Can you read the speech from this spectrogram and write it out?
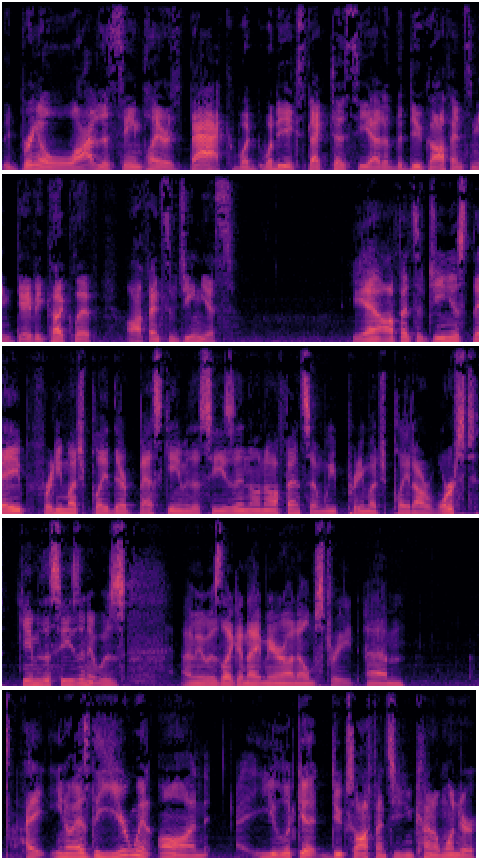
they bring a lot of the same players back. What what do you expect to see out of the Duke offense? I mean, David Cutcliffe, offensive genius. Yeah, offensive genius. They pretty much played their best game of the season on offense, and we pretty much played our worst game of the season. It was, I mean, it was like a nightmare on Elm Street. Um, I, you know, as the year went on, you look at Duke's offense, you can kind of wonder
